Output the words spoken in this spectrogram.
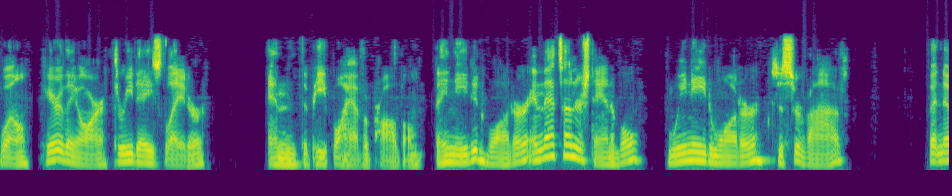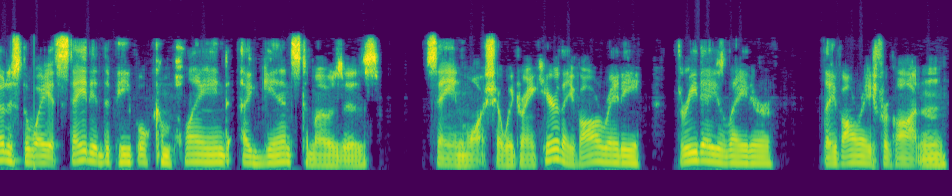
Well, here they are three days later, and the people have a problem. They needed water, and that's understandable. We need water to survive. But notice the way it's stated the people complained against Moses, saying, What shall we drink? Here they've already, three days later, they've already forgotten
